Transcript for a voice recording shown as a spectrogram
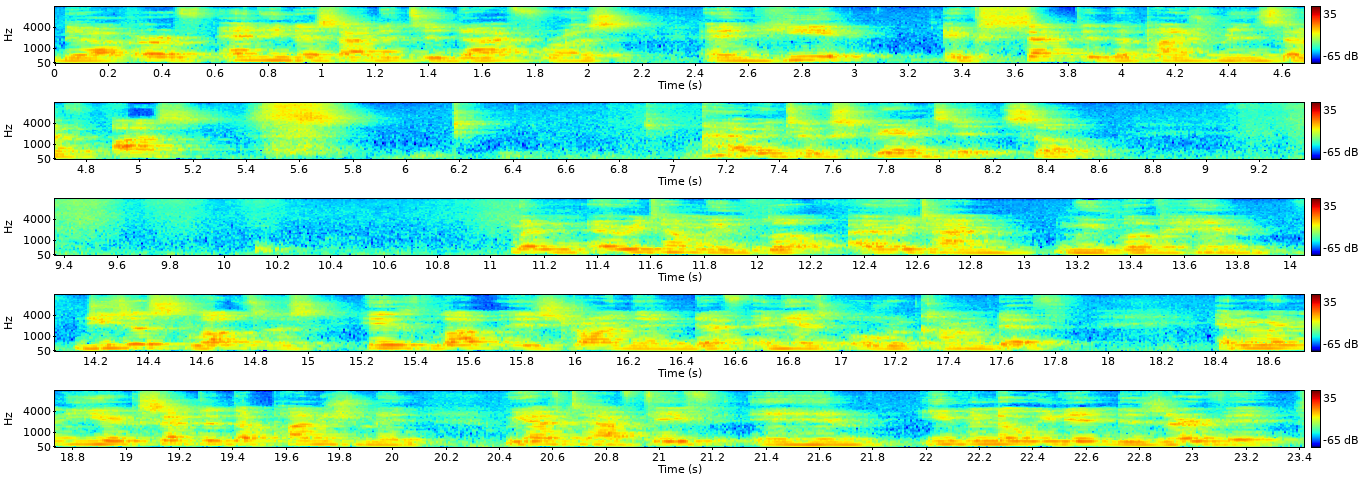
the earth and he decided to die for us and he accepted the punishment instead of us having to experience it. So when every time we love every time we love him, Jesus loves us. His love is stronger than death and he has overcome death. And when he accepted the punishment, we have to have faith in him even though we didn't deserve it.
